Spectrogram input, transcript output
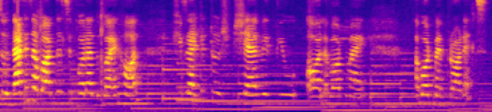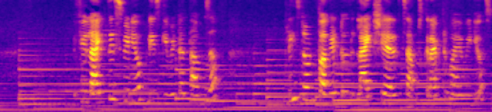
So that is about the Sephora Dubai haul. Excited to share with you all about my about my products. If you like this video, please give it a thumbs up. Please don't forget to like, share and subscribe to my videos.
